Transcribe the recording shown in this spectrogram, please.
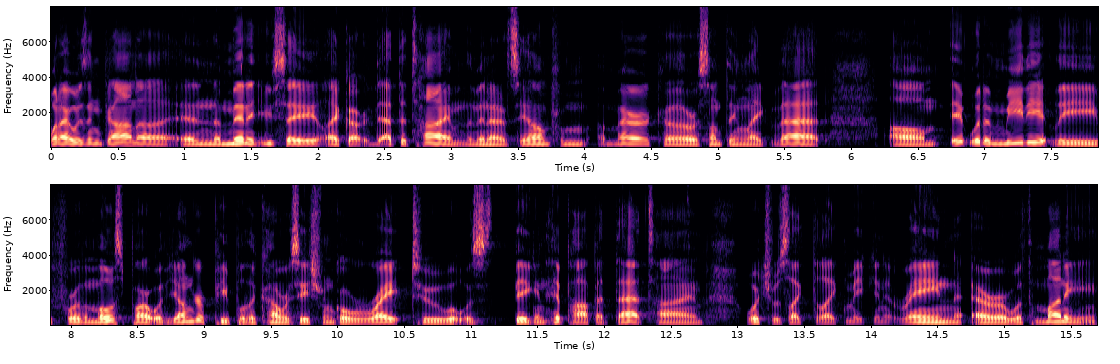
When I was in Ghana, and the minute you say, like, uh, at the time, the minute I would say, oh, I'm from America or something like that, um, it would immediately, for the most part, with younger people, the conversation would go right to what was big in hip hop at that time, which was like the like making it rain era with money.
